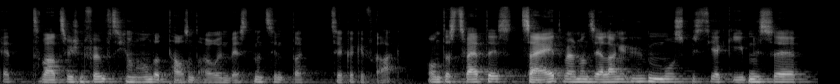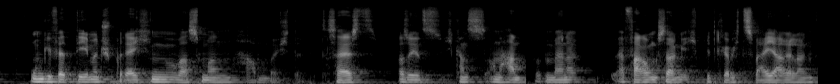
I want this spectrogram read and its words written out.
Etwa zwischen 50 und 100.000 Euro Investment sind da circa gefragt. Und das zweite ist Zeit, weil man sehr lange üben muss, bis die Ergebnisse ungefähr dem entsprechen, was man haben möchte. Das heißt, also jetzt, ich kann es anhand meiner Erfahrung sagen, ich bin, glaube ich, zwei Jahre lang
